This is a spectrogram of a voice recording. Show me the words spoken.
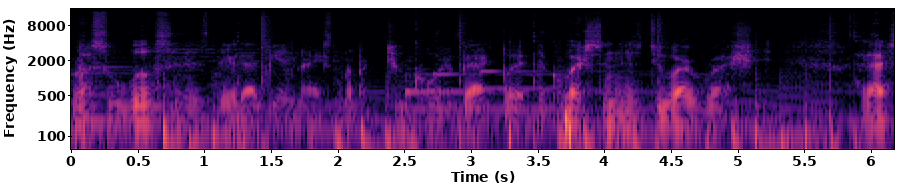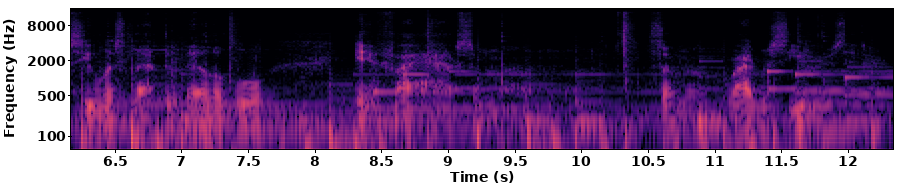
Russell Wilson is there. That'd be a nice number two quarterback. But the question is, do I rush it? I gotta see what's left available. If I have some um, some uh, wide receivers that are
